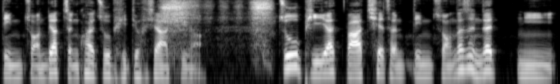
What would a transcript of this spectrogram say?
丁状，你不要整块猪皮丢下去哦。猪皮要把它切成丁状，但是你在你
